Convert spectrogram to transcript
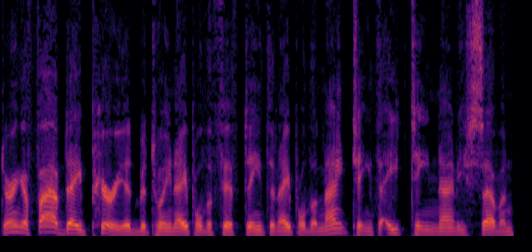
during a five day period between April the 15th and April the 19th, 1897,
